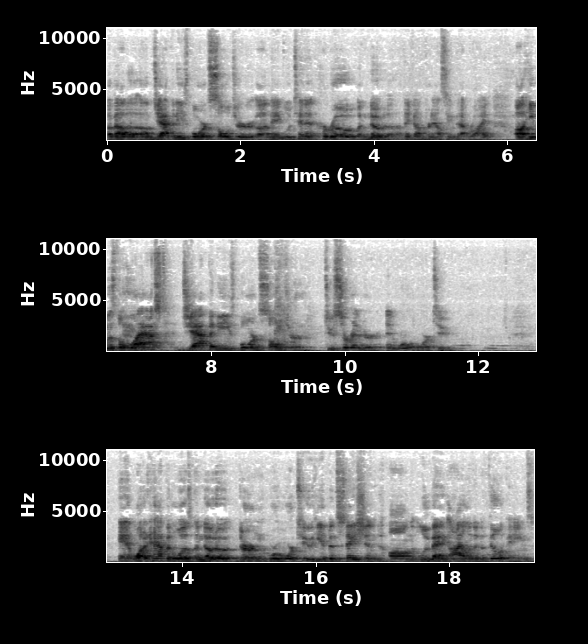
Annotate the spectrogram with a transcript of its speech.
about a um, Japanese born soldier uh, named Lieutenant Hiroo Onoda. I think I'm pronouncing that right. Uh, he was the last Japanese born soldier to surrender in World War II. And what had happened was Onoda, during World War II, he had been stationed on Lubang Island in the Philippines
